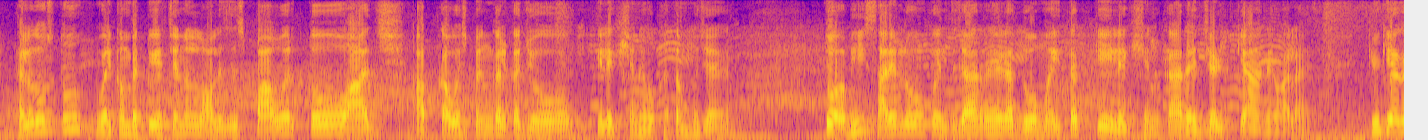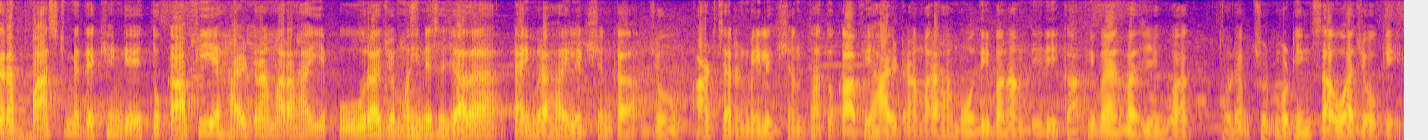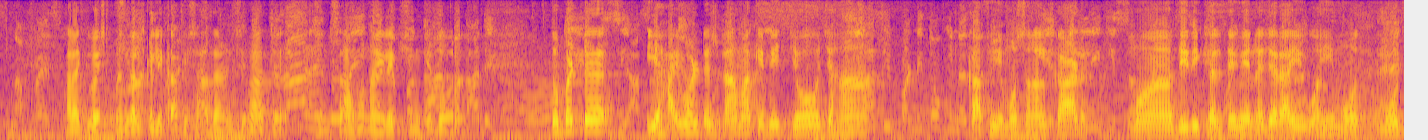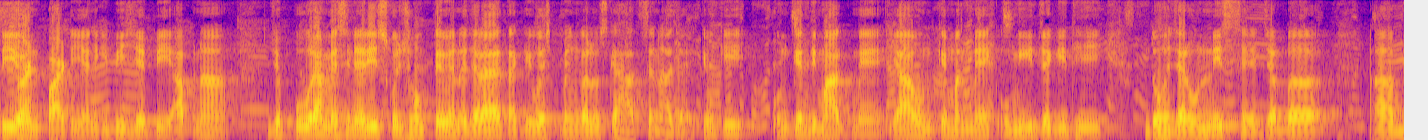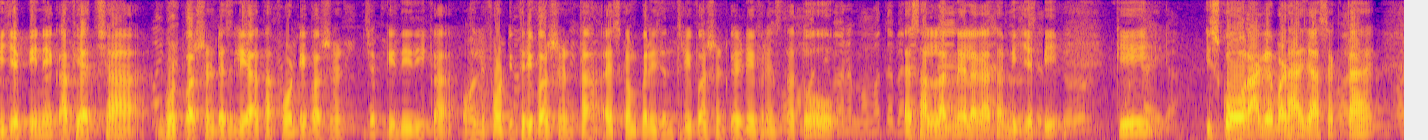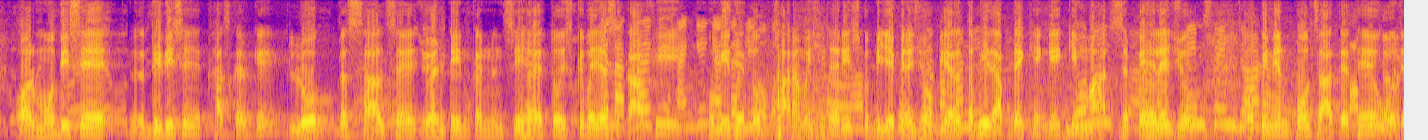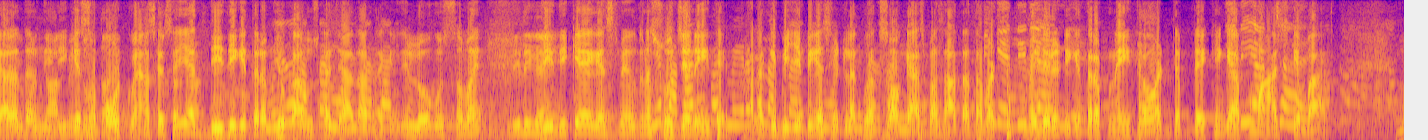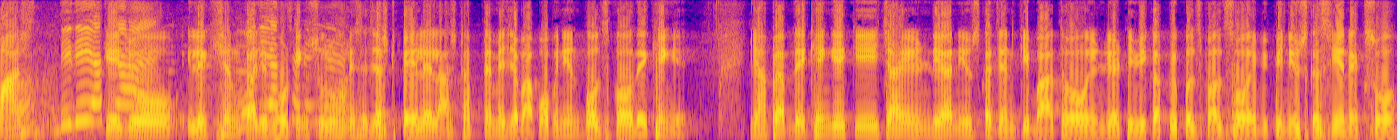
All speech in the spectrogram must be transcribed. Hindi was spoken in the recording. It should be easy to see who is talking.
Speaker 1: हेलो दोस्तों welcome back to your channel knowledge is power तो आज आपका वेस्ट बंगाल का जो इलेक्शन है, वो ख़त्म हो जाएगा। तो अभी सारे लोगों को इंतज़ार रहेगा दो मई तक के इलेक्शन का रिज़ल्ट क्या आने वाला है। क्योंकि अगर आप पास्ट में देखेंगे तो काफ़ी ये हाई ड्रामा रहा, ये पूरा जो महीने से ज़्यादा टाइम रहा इलेक्शन का, जो आठ चरण में इलेक्शन था तो काफ़ी हाई ड्रामा रहा। मोदी बनाम दीदी, काफ़ी बयानबाजी हुआ थोड़े छोट मोट हिंसा हुआ जो कि हालाँकि वेस्ट बंगाल के लिए काफ़ी साधारण सी बात है, हिंसा होना इलेक्शन के दौरान। तो बट ये हाई वोल्टेज ड्रामा के बीच जो जहाँ काफ़ी इमोशनल कार्ड दीदी खेलते हुए नज़र आई, वहीं मोदी एंड पार्टी यानी कि बीजेपी अपना जो पूरा मशीनरीज को झोंकते हुए नज़र आया ताकि वेस्ट बंगाल उसके हाथ से ना जाए। क्योंकि उनके दिमाग में या उनके मन में एक उम्मीद जगी थी 2019 से, जब बीजेपी ने काफ़ी अच्छा वोट परसेंटेज लिया था 40 परसेंट जबकि दीदी का ओनली 43 परसेंट था एज कंपेरिजन 3 परसेंट का ही डिफरेंस था। तो ऐसा लगने लगा था बीजेपी कि इसको और आगे बढ़ाया जा सकता है। और मोदी से दीदी से खास करके लोग 10 साल से जो एंटी इनकन्वेंसी है तो इसके वजह से काफ़ी उम्मीद है। तो सारा मशीनरी इसको बीजेपी ने झोंक लिया था। तभी आप देखेंगे कि मार्च से पहले जो ओपिनियन पोल्स आते थे वो ज़्यादातर दीदी के सपोर्ट में आते थे या दीदी की तरफ़ झुकाव उसका ज़्यादा था क्योंकि लोग उस समय दीदी के अगेंस्ट में उतना सोचे नहीं थे। हालाँकि बीजेपी का सीट लगभग सौ के आसपास आता था बट मेजोरिटी की तरफ़ नहीं था बट जब देखेंगे आप मार्च के अच्छा बाद मार्च के जो इलेक्शन का जो वोटिंग अच्छा शुरू होने से जस्ट पहले लास्ट हफ़्ते में जब आप ओपिनियन पोल्स को देखेंगे यहाँ पे आप देखेंगे कि चाहे इंडिया न्यूज़ का जन की बात हो इंडिया टीवी का पीपल्स पल्स हो एबीपी न्यूज़ का सीएनएक्स हो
